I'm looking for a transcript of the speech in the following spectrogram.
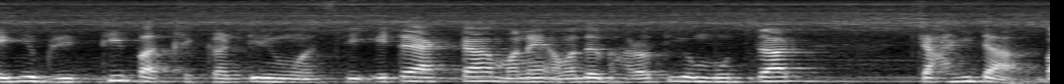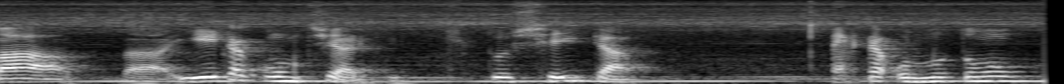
এই যে বৃদ্ধি পাচ্ছে কন্টিনিউয়াসলি এটা একটা মানে আমাদের ভারতীয় মুদ্রার চাহিদা বা ইয়েটা কমছে আর কি। তো সেইটা একটা অন্যতম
